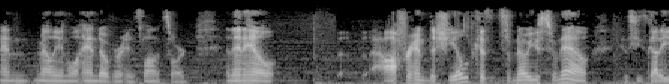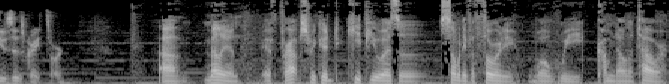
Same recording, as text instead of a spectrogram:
And Melian will hand over his longsword, and then he'll offer him the shield because it's of no use to him now because he's got to use his greatsword. Um, Melian, if perhaps we could keep you as a somebody of authority while we come down the tower.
